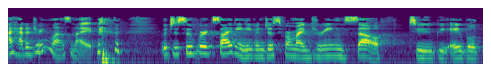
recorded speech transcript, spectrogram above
I had a dream last night, which is super exciting, even just for my dream self to be able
